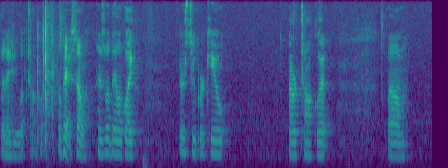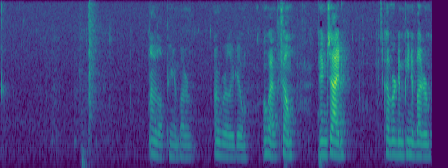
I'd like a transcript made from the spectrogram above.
But I do love chocolate. Okay, so here's what they look like. They're super cute. Dark chocolate. Um, I love peanut butter. I really do. Okay, so inside, covered in peanut butter,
